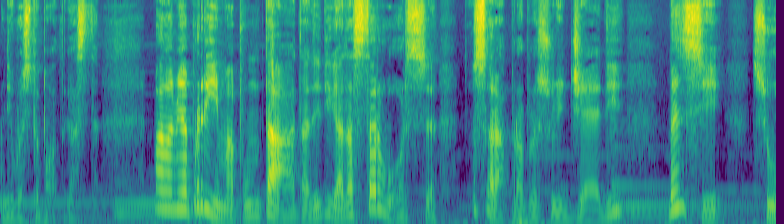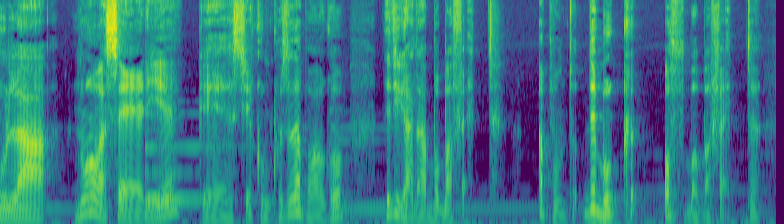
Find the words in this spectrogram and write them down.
di questo podcast. Ma la mia prima puntata dedicata a Star Wars non sarà proprio sui Jedi, bensì sulla nuova serie che si è conclusa da poco dedicata a Boba Fett, appunto The Book of Boba Fett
